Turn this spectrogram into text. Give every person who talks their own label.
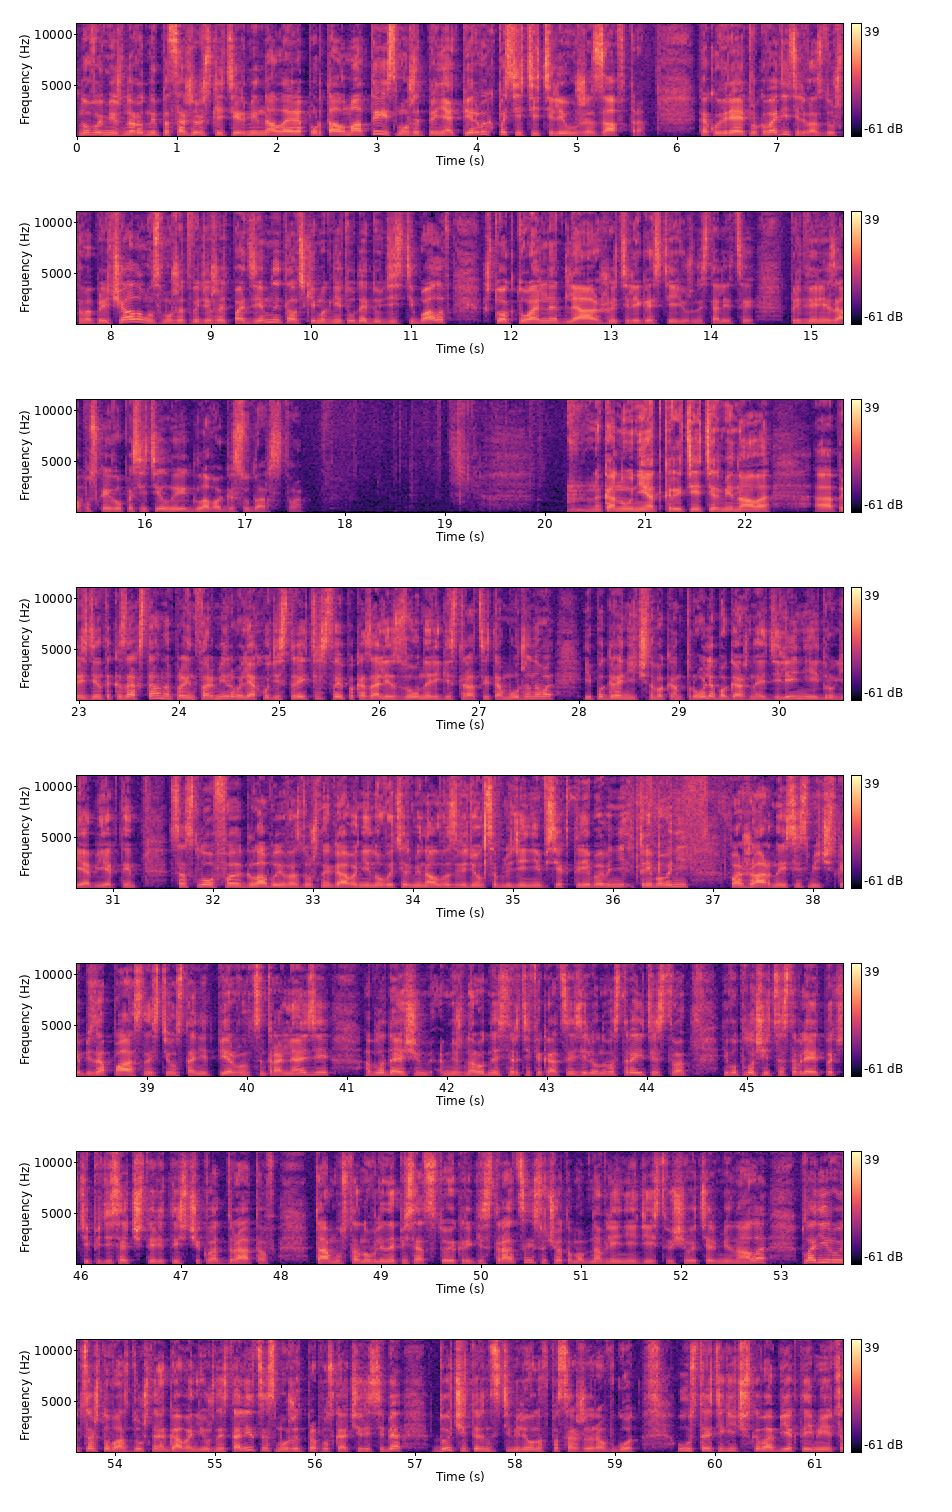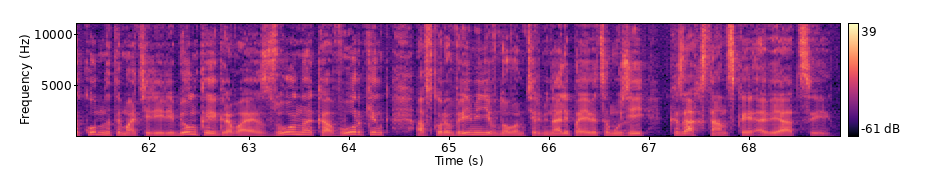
Speaker 1: Новый международный пассажирский терминал аэропорта Алматы сможет принять первых посетителей уже завтра. Как уверяет руководитель воздушного причала, он сможет выдержать подземные толчки магнитудой до 10 баллов, что актуально для жителей и гостей южной столицы. В преддверии запуска его посетил и глава государства. Накануне открытия терминала президента Казахстана проинформировали о ходе строительства и показали зоны регистрации таможенного и пограничного контроля, багажное отделение и другие объекты. Со слов главы воздушной гавани новый терминал возведен с соблюдением всех требований, требований пожарной и сейсмической безопасности. Он станет первым в Центральной Азии, обладающим международной сертификацией зеленого строительства. Его площадь составляет почти 54 тысячи квадратов. Там установлено 50 стоек регистрации с учетом обновления действующего терминала. Планируется, что воздушная гавань южной столицы сможет пропускать через себя до 14 миллионов пассажиров в год. У стратегического объекта имеются комнаты матери и ребенка, игровая зона, коворкинг, а в скором времени в новом терминале появится музей казахстанской авиации.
